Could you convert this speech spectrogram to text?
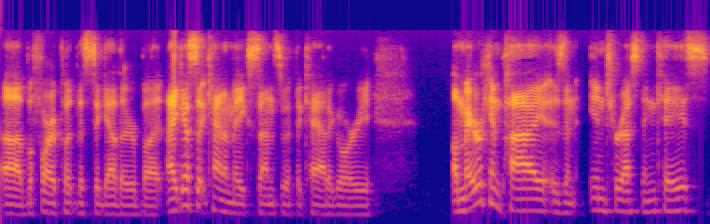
uh, before I put this together, but I guess it kind of makes sense with the category. American Pie is an interesting case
